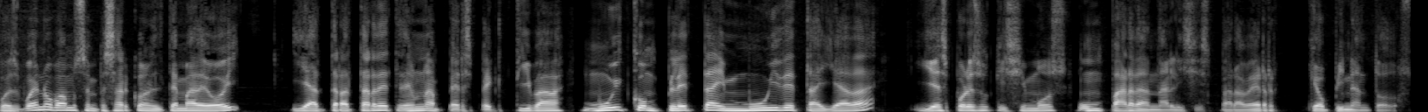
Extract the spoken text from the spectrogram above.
Pues bueno, vamos a empezar con el tema de hoy y a tratar de tener una perspectiva muy completa y muy detallada. Y es por eso que hicimos un par de análisis para ver qué opinan todos.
